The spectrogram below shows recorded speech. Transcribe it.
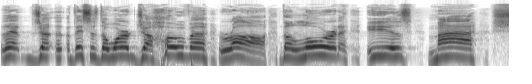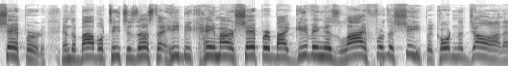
that this is the word Jehovah Ra. The Lord is my shepherd. And the Bible teaches us that he became our shepherd by giving his life for the sheep, according to John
